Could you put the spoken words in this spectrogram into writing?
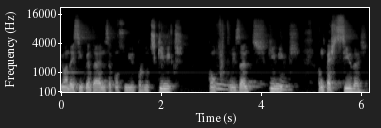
eu andei 50 anos a consumir produtos químicos, com fertilizantes químicos, com pesticidas.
